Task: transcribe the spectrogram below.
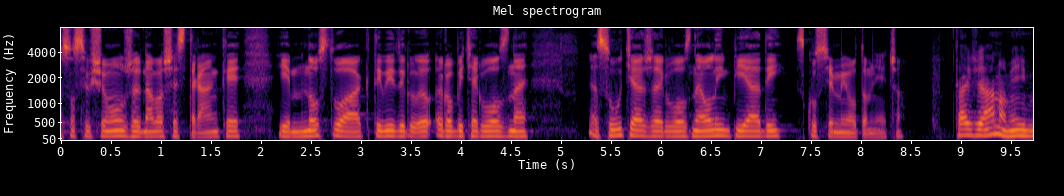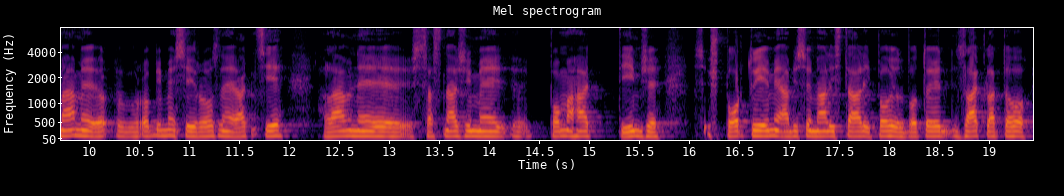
Ja som si všimol, že na vašej stránke je množstvo aktivít, robíte rôzne súťaže, rôzne olimpiády. Skúste mi o tom niečo. Takže áno, my máme, robíme si rôzne akcie. Hlavne sa snažíme e, pomáhať tým, že športujeme, aby sme mali stály pohyb, lebo to je základ toho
